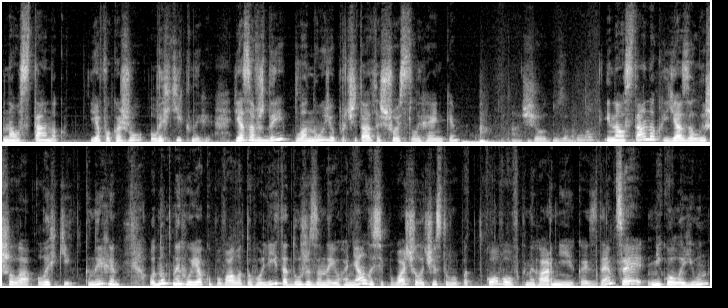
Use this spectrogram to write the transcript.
Наостанок я покажу легкі книги. Я завжди планую прочитати щось легеньке. А, ще одну забула. І наостанок я залишила легкі книги. Одну книгу я купувала того літа, дуже за нею ганялась і побачила чисто випадково в книгарні КСД. Це Нікола Юн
